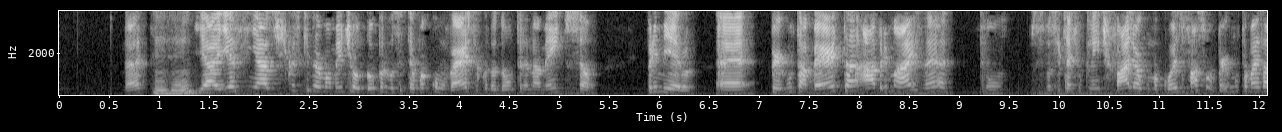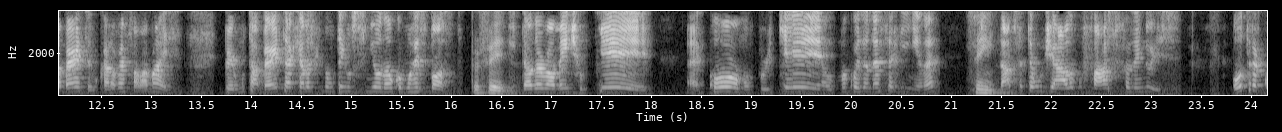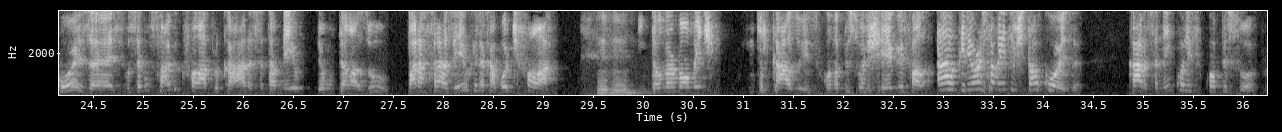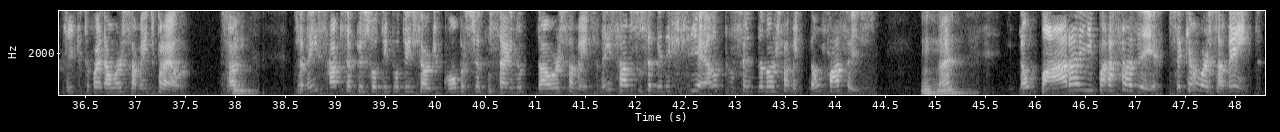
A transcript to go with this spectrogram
Né? Uhum. E aí, assim, as dicas que normalmente eu dou para você ter uma conversa quando eu dou um treinamento são: primeiro, é, pergunta aberta abre mais, né? Então, se você quer que o cliente fale alguma coisa, faça uma pergunta mais aberta, o cara vai falar mais. Pergunta aberta é aquelas que não tem o sim ou não como resposta. Perfeito. Então, normalmente, o que, é, como, por quê, alguma coisa nessa linha, né? Sim. Dá pra você ter um diálogo fácil fazendo isso. Outra coisa é, se você não sabe o que falar pro cara, você tá meio, deu um tela azul, parafraseia o que ele acabou de falar. Uhum. Então, normalmente, em que caso isso? Quando a pessoa chega e fala, ah, eu queria um orçamento de tal coisa. Cara, você nem qualificou a pessoa. Por que, que tu vai dar um orçamento para ela? Sabe? Sim. Você nem sabe se a pessoa tem potencial de compra, se já tá saindo dar orçamento. Você nem sabe se você beneficia ela, tá saindo dando orçamento. Não faça isso. Uhum. Né? Então, para e parafraseia. Você quer um orçamento?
